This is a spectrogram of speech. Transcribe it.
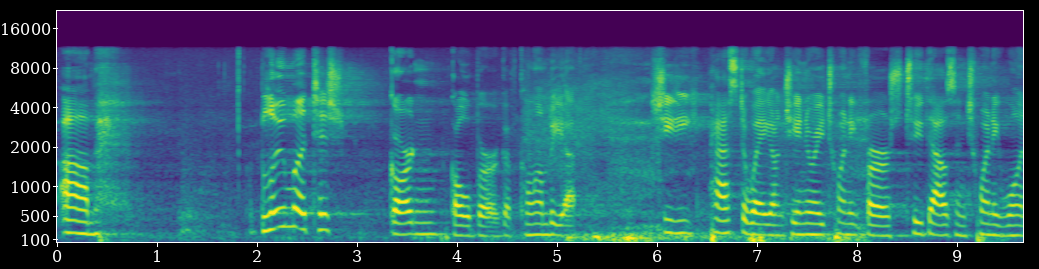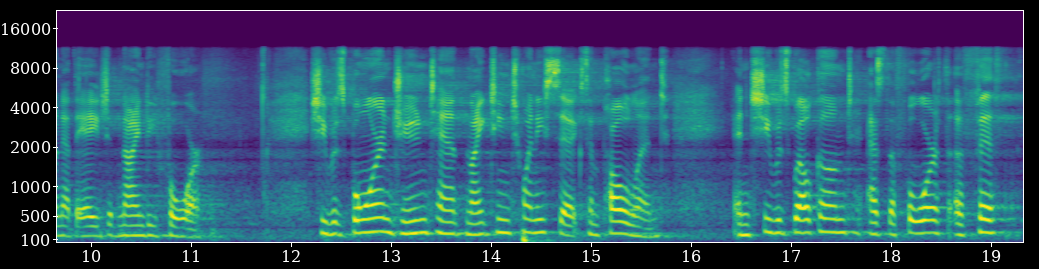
Um, Tish Garden Goldberg of Columbia. She passed away on January 21st, 2021, at the age of 94. She was born June 10, 1926, in Poland, and she was welcomed as the fourth of fifth,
